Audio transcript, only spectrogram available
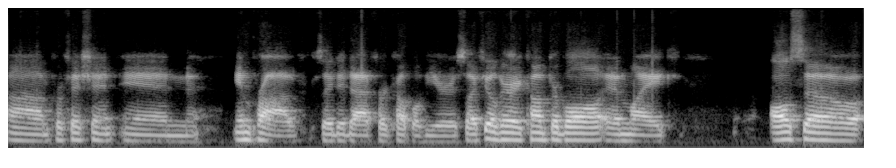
um, proficient in improv because I did that for a couple of years. So I feel very comfortable and like also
